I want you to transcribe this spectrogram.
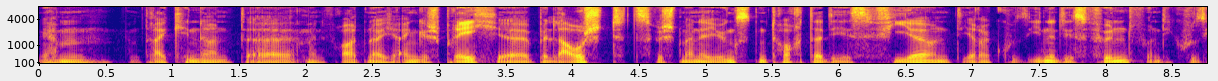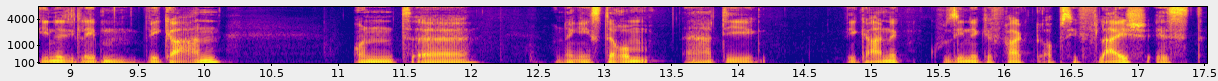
wir haben, wir haben drei Kinder und äh, meine Frau hat neulich ein Gespräch äh, belauscht zwischen meiner jüngsten Tochter, die ist vier, und ihrer Cousine, die ist fünf. Und die Cousine, die leben vegan. Und, äh, und dann ging es darum, dann hat die vegane Cousine gefragt, ob sie Fleisch isst.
